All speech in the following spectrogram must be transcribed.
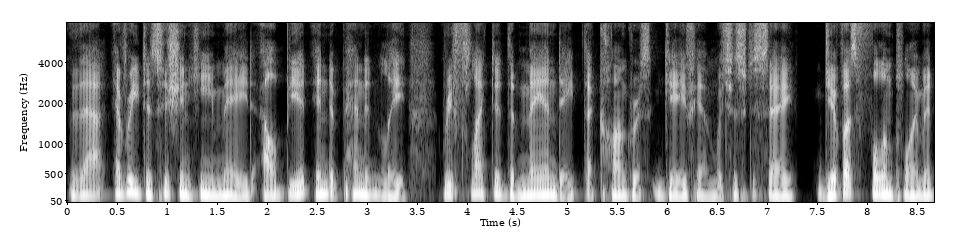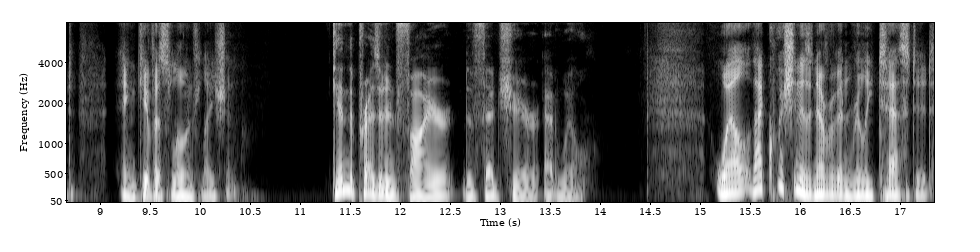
that every decision he made, albeit independently, reflected the mandate that Congress gave him, which is to say, give us full employment and give us low inflation. Can the president fire the Fed chair at will? Well, that question has never been really tested.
